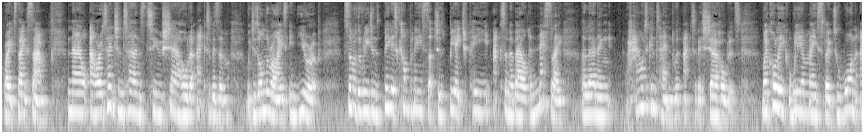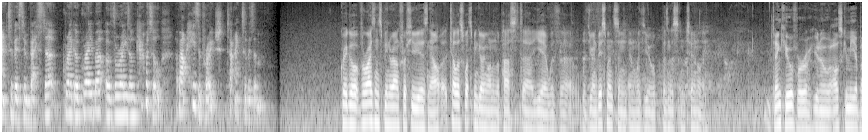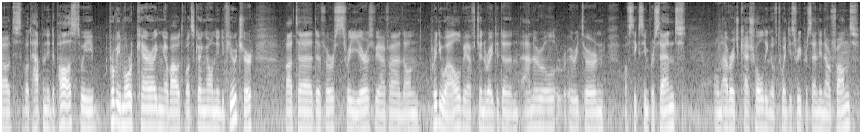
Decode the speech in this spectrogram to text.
Great, thanks, Sam. Now, our attention turns to shareholder activism, which is on the rise in Europe. Some of the region's biggest companies, such as BHP, AkzoNobel, and Nestle, are learning how to contend with activist shareholders. My colleague William May spoke to one activist investor, Gregor Greber of Veraison Capital, about his approach to activism. Gregor, Veraison's been around for a few years now. Uh, tell us what's been going on in the past uh, year with, uh, with your investments and, and with your business internally. Thank you for you know asking me about what happened in the past. We probably more caring about what's going on in the future. But uh, the first three years we have uh, done pretty well. We have generated an annual return of 16%, on average cash holding of 23% in our fund.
